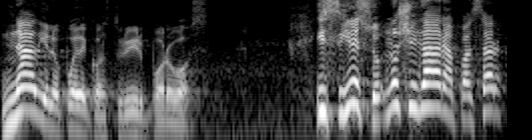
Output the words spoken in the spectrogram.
Nadie lo puede construir por vos. Y si eso no llegara a pasar,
